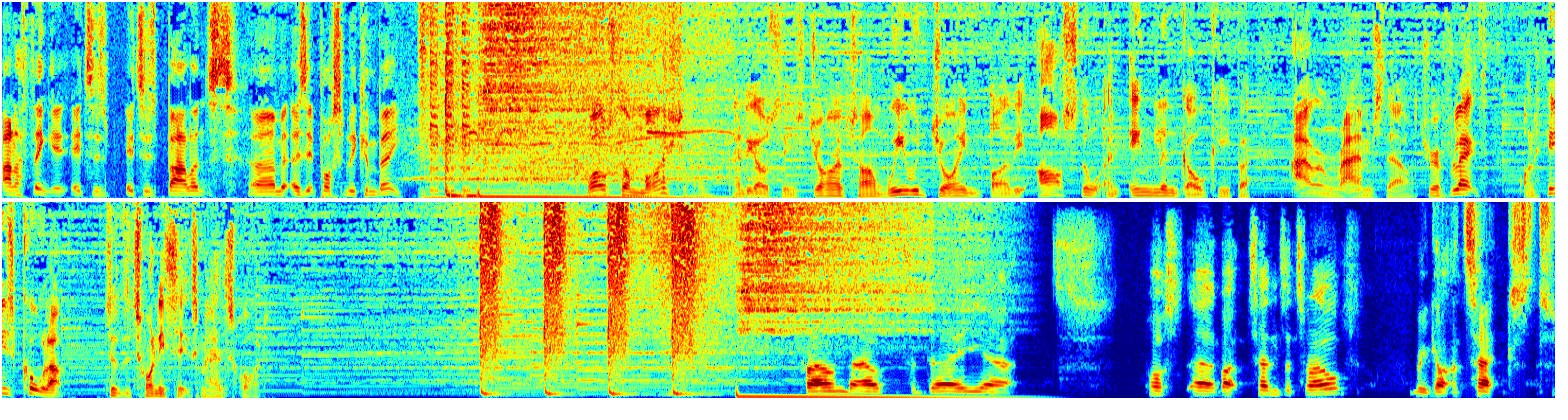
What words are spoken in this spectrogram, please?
And I think it's as it's as balanced um, as it possibly can be. Whilst on my show, Andy Goldstein's Drive Time, we were joined by the Arsenal and England goalkeeper Aaron Ramsdale to reflect on his call up to the 26 man squad. Found out today at post, uh, about 10 to 12. We got a text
